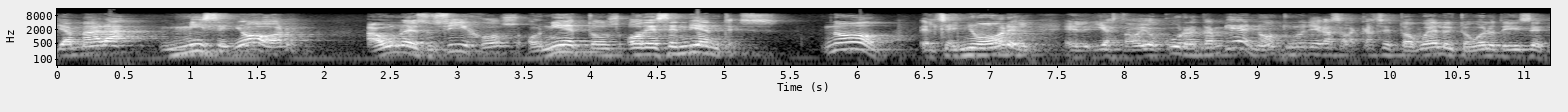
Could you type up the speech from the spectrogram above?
llamara mi Señor a uno de sus hijos o nietos o descendientes. No, el Señor, el, y hasta hoy ocurre también, ¿no? Tú no llegas a la casa de tu abuelo y tu abuelo te dice,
